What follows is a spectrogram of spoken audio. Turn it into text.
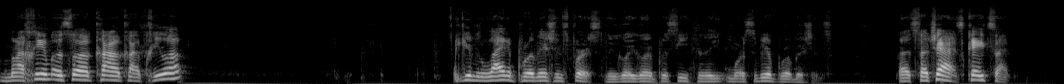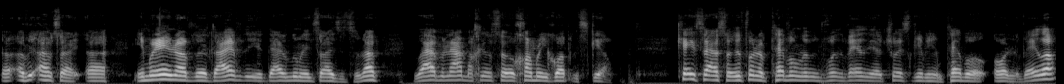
Machim asa kal katchila. You give the lighter prohibitions first. Then you're going to proceed to the more severe prohibitions, uh, such as Ketzad. Uh, I'm sorry. Uh, in of the dive, that illuminated size, it's enough. Lab and machil so chomer, you go up the scale. House, so in front of Tevel and in front of Nevela, you a choice giving him Tevel or Nevela.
